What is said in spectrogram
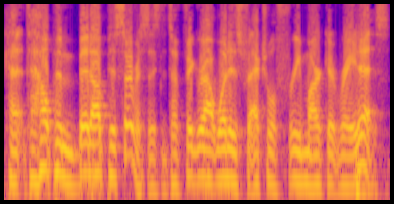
to help him bid up his services to figure out what his actual free market rate is.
